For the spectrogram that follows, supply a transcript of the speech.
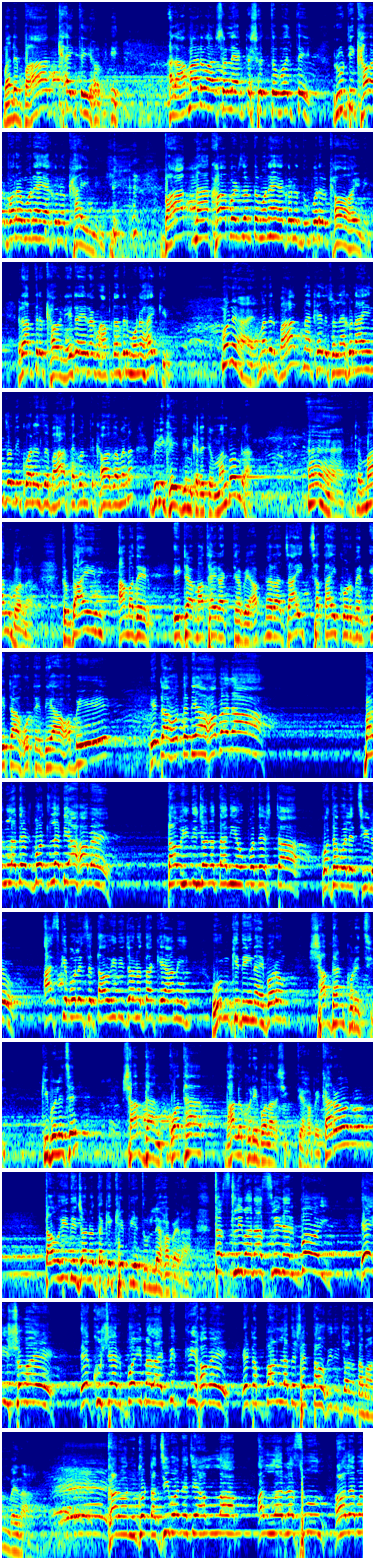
মানে ভাত খাইতেই হবে। আর আমারও আসলে একটা সত্য বলতে, রুটি খাওয়ার পরে মনে হয় এখনও খাইনি। ভাত না খাওয়া পর্যন্ত মনে হয় এখনও দুপুরের খাওয়া হয়নি, রাত্রের খাওয়া হয়নি। এটা এরকম আপনাদের মনে হয় কি মনে হয় আমাদের ভাত না খেলে চলে এখন আইন যদি করে যে ভাত এখন তো খাওয়া যাবে না, বিড়ি খেয়ে দিন কাটাতে। মানবো আমরা? হ্যাঁ এটা মানব না। তো বাইন আমাদের এটা মাথায় রাখতে হবে। আপনারা যা ইচ্ছা তাই করবেন, এটা হতে দেয়া হবে। এটা হতে দেয়া হবে না। বাংলাদেশ বদলে দেয়া হবে। তাওহিদি জনতা নিয়ে উপদেষ্টা কথা বলেছিল। আজকে বলেছে, তাওহিদি জনতাকে আমি হুমকি দিই নাই, বরং সাবধান করেছি। কি বলেছে? সাবধান, কথা ভালো করে বলার শিখতে হবে। কারণ তাওহিদি জনতাকে খেপিয়ে তুললে হবে না। তসলিমা নাসরিনের বই এই সময়ে একুশের বই মেলায় বিক্রি হবে, এটা বাংলাদেশের তাওহিদি জনতা মানবে না। কারণ গোটা জীবনে যে আল্লাহ, আল্লাহর রাসূল, আলেম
